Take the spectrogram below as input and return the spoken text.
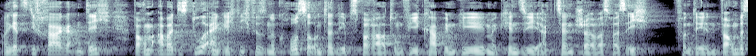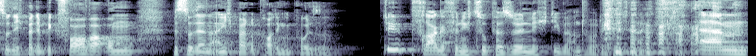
und jetzt die Frage an dich, warum arbeitest du eigentlich nicht für so eine große Unternehmensberatung wie KPMG, McKinsey, Accenture, was weiß ich von denen? Warum bist du nicht bei den Big Four? Warum bist du denn eigentlich bei Reporting Impulse? Die Frage finde ich zu persönlich, die beantworte ich nicht. Nein. ähm,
